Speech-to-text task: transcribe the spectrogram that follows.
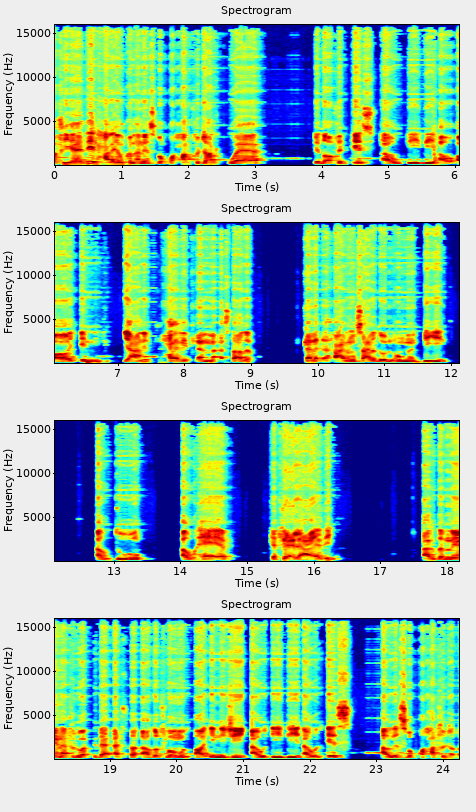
وفي هذه الحالة يمكن أن يسبقه حرف جر وإضافة إس أو إي دي أو آي إن دي. يعني في حالة لما أستخدم ثلاث أفعال المساعدة دول اللي هم be أو do أو have كفعل عادي أقدر ان أنا في الوقت ده أضيف لهم ال ing أو ال ed أو ال s أو يسبقه حرف جر.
